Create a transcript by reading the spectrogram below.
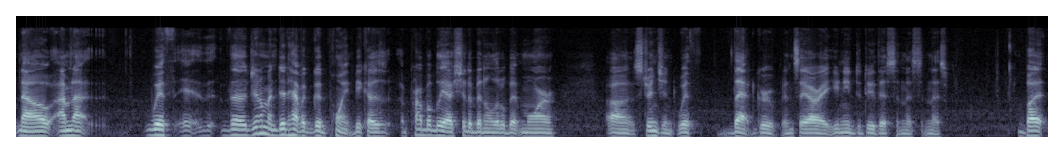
Now, I'm not with uh, the gentleman did have a good point because probably I should have been a little bit more uh, stringent with that group and say, all right, you need to do this and this and this. But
